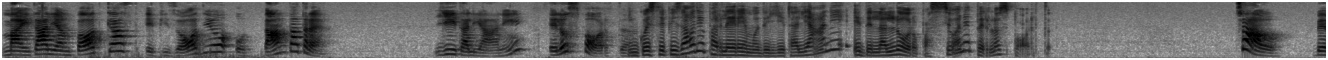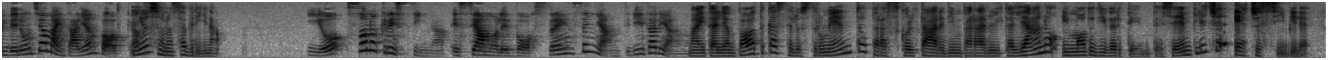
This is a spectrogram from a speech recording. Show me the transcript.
My Italian Podcast, episodio 83. Gli italiani e lo sport. In questo episodio parleremo degli italiani e della loro passione per lo sport. Ciao, benvenuti a My Italian Podcast. Io sono Sabrina. Io sono Cristina e siamo le vostre insegnanti di italiano. My Italian Podcast è lo strumento per ascoltare ed imparare l'italiano in modo divertente, semplice e accessibile.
